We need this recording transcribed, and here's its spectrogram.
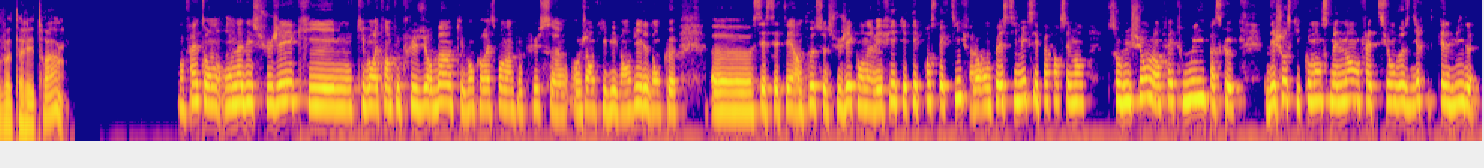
vos territoires? En fait, on, on, a des sujets qui, qui vont être un peu plus urbains, qui vont correspondre un peu plus euh, aux gens qui vivent en ville. Donc, euh, c'était un peu ce sujet qu'on avait fait, qui était prospectif. Alors, on peut estimer que c'est pas forcément solution, mais en fait, oui, parce que des choses qui commencent maintenant, en fait, si on veut se dire quelle ville,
